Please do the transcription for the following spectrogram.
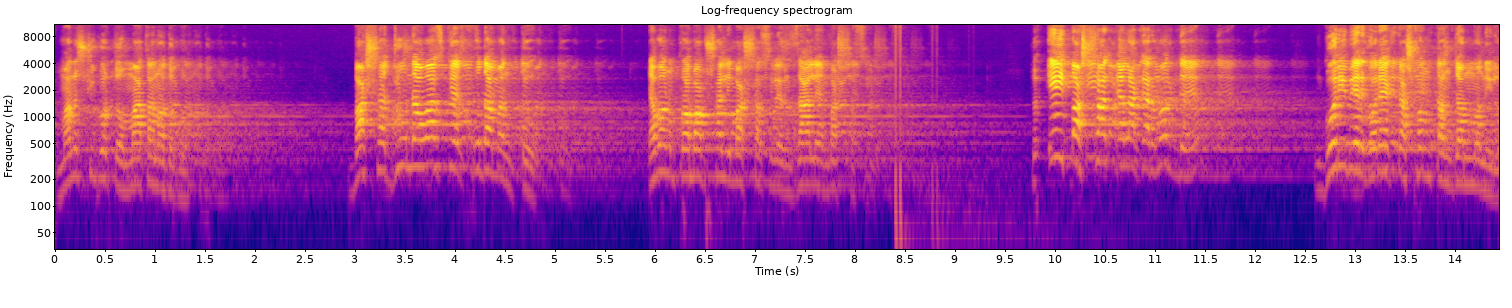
মানুষ কি করতো? মাথা নত করত। বাদশাহ জু নওয়াজকে খুদা মানত। এমন প্রভাবশালী বাদশাহ ছিলেন, জালেম বাদশাহ ছিলেন। তো এই বাদশার এলাকার মধ্যে গরিবের ঘরে একটা সন্তান জন্ম নিল।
